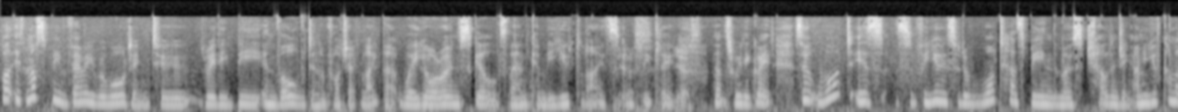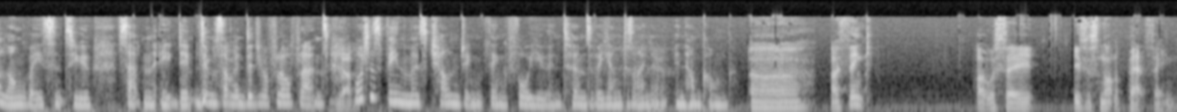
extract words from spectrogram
Well, it must be very rewarding to really be involved in a project like that, where your own skills then can be utilised Yes, completely. yes. That's really great. So, what is so for you? Sort of, what has been the most challenging? I mean, you've come a long way since you sat and ate dim, dim sum and did your floor plans. Yeah. What has been the most challenging thing for you in terms of a young designer in Hong Kong? Uh, I think I would say it is not a bad thing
